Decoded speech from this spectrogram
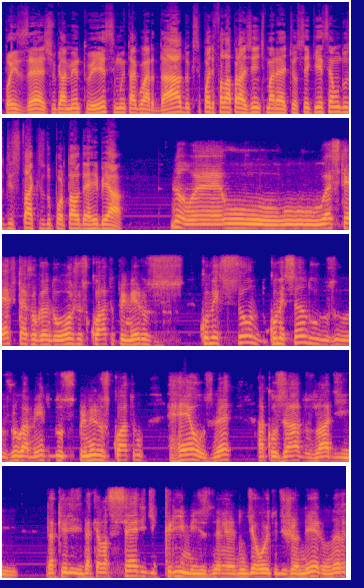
Pois é, julgamento esse, muito aguardado. O que você pode falar pra gente, Maretti? Eu sei que esse é um dos destaques do portal da RBA. Não, é o, o STF está julgando hoje os quatro primeiros. Começou, começando os julgamentos dos primeiros quatro réus, né? Acusados lá de daquele, daquela série de crimes né, no dia 8 de janeiro, né,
